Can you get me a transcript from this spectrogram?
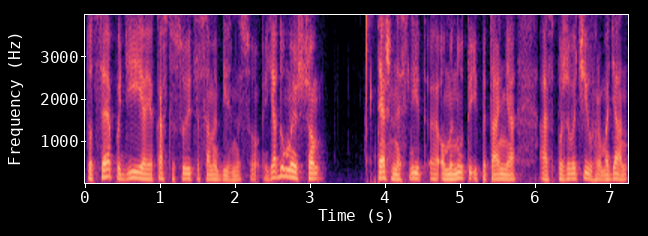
то це подія, яка стосується саме бізнесу. Я думаю, що теж не слід е, оминути і питання е, споживачів громадян.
